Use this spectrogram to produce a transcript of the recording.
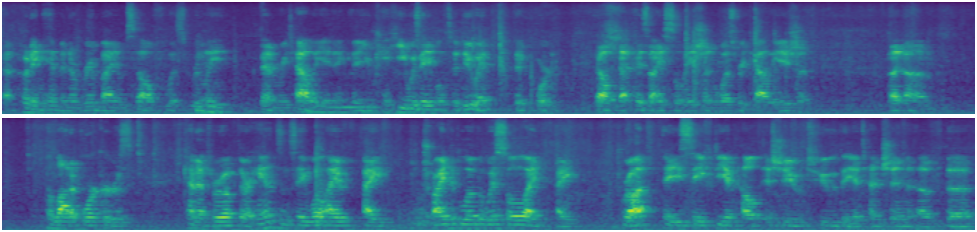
That putting him in a room by himself was really them retaliating. That he was able to do it, the court felt that his isolation was retaliation. But um, a lot of workers kind of throw up their hands and say, well, I, I tried to blow the whistle, I, I brought a safety and health issue to the attention of the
